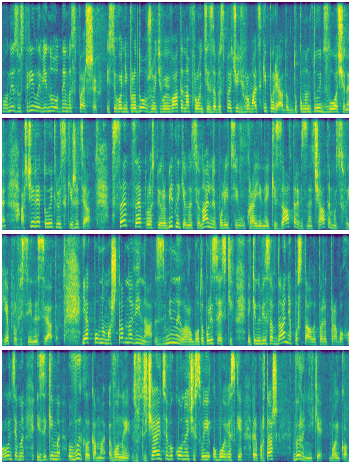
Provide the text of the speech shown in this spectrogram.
Вони зустріли війну одним із перших і сьогодні продовжують воювати на фронті, забезпечують громадський порядок, документують злочини, а ще рятують людські життя. Все це про співробітників Національної поліції України, які завтра відзначатимуть своє професійне свято. Як повномасштабна війна змінила роботу поліцейських, які нові завдання постали перед правоохоронцями, і з якими викликами вони зустрічаються, виконуючи свої обов'язки. Репортаж Вероніки Бойко.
